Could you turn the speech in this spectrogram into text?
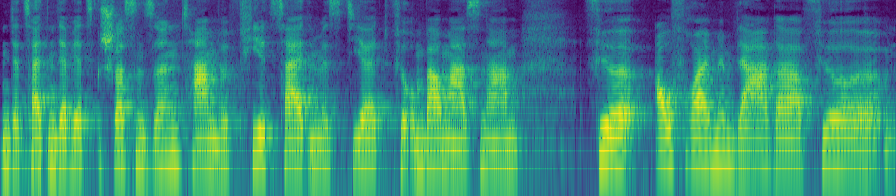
in der Zeit, in der wir jetzt geschlossen sind, haben wir viel Zeit investiert für Umbaumaßnahmen, für Aufräumen im Lager, für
